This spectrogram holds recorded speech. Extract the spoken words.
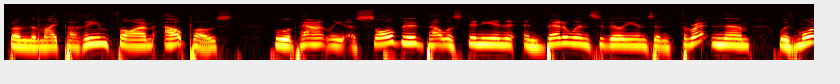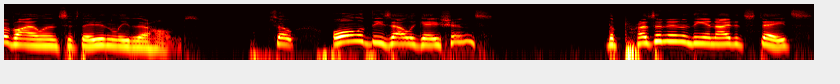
from the Maitarim farm outpost who apparently assaulted Palestinian and Bedouin civilians and threatened them with more violence if they didn't leave their homes. So, all of these allegations, the President of the United States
